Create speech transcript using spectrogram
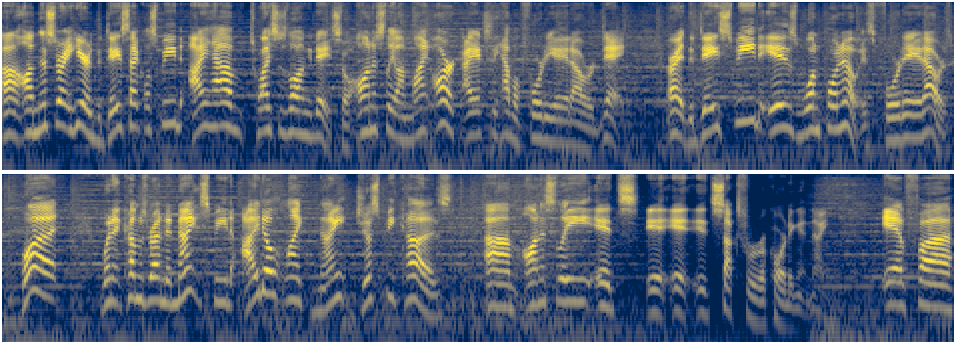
uh, on this right here, the day cycle speed, I have twice as long a day. So, honestly, on my Ark, I actually have a 48 hour day. All right, the day speed is 1.0, it's 48 hours. But when it comes around to night speed, I don't like night just because, um, honestly, it's it, it, it, sucks for recording at night. If, uh,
